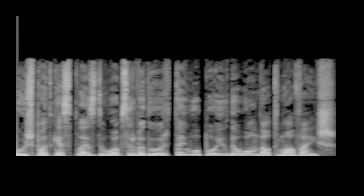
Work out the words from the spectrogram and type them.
Os Podcast Plus do Observador têm o apoio da Onda Automóveis.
